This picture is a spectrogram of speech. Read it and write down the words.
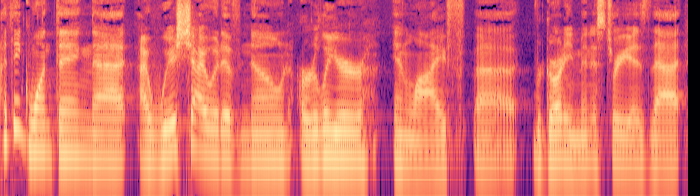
I think one thing that I wish I would have known earlier in life uh, regarding ministry is that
